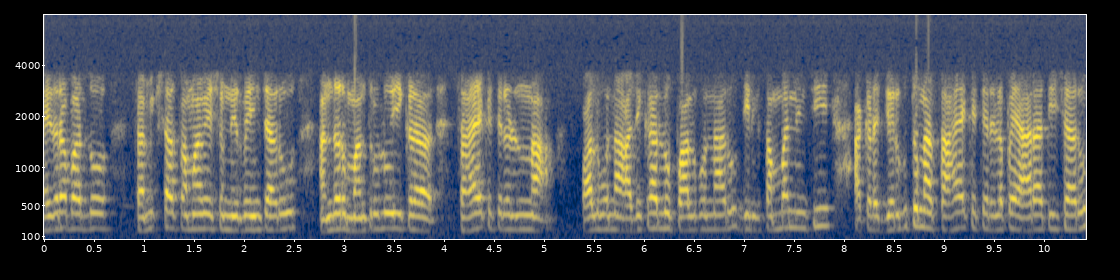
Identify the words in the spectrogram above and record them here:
హైదరాబాద్లో సమీక్షా సమావేశం నిర్వహించారు. అందరూ మంత్రులు ఇక్కడ సహాయక చర్యలున్న పాల్గొన్న అధికారులు పాల్గొన్నారు. దీనికి సంబంధించి అక్కడ జరుగుతున్న సహాయక చర్యలపై ఆరా తీశారు.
